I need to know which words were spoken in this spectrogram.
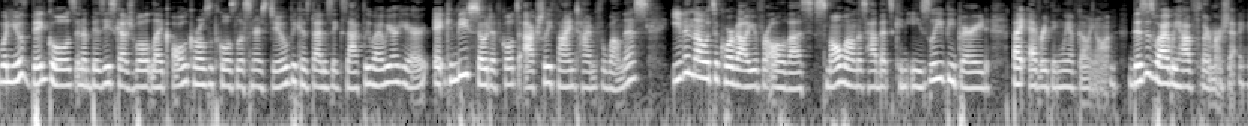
When you have big goals and a busy schedule, like all Girls with Goals listeners do, because that is exactly why we are here, it can be so difficult to actually find time for wellness. Even though it's a core value for all of us, small wellness habits can easily be buried by everything we have going on. This is why we have Fleur Marche.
